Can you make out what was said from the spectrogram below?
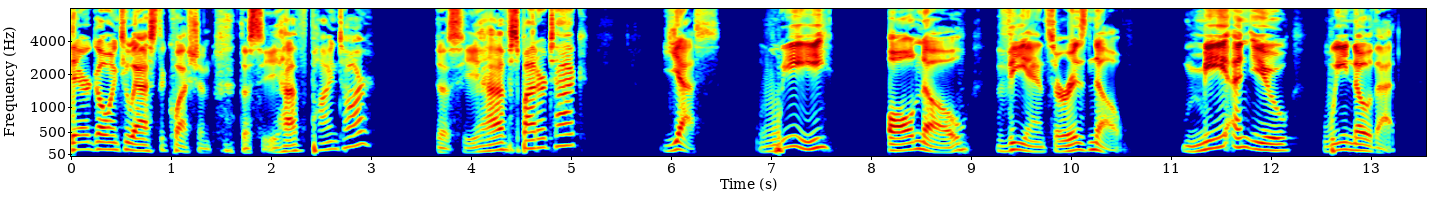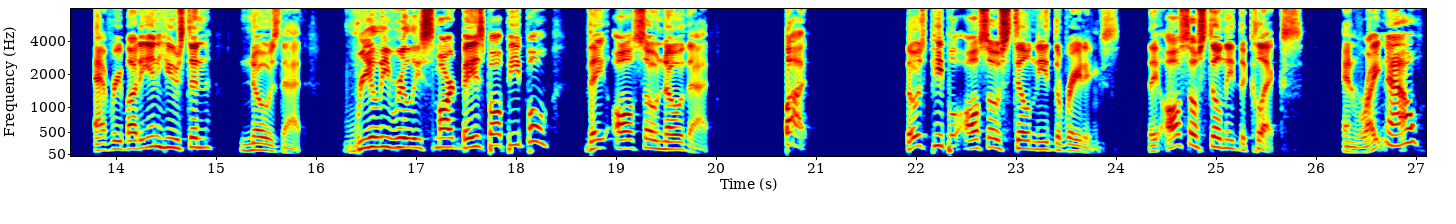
they're going to ask the question Does he have pine tar? Does he have spider tack? Yes. We all know the answer is no. Me and you, we know that. Everybody in Houston knows that. Really, really smart baseball people, they also know that. But those people also still need the ratings. They also still need the clicks. And right now,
